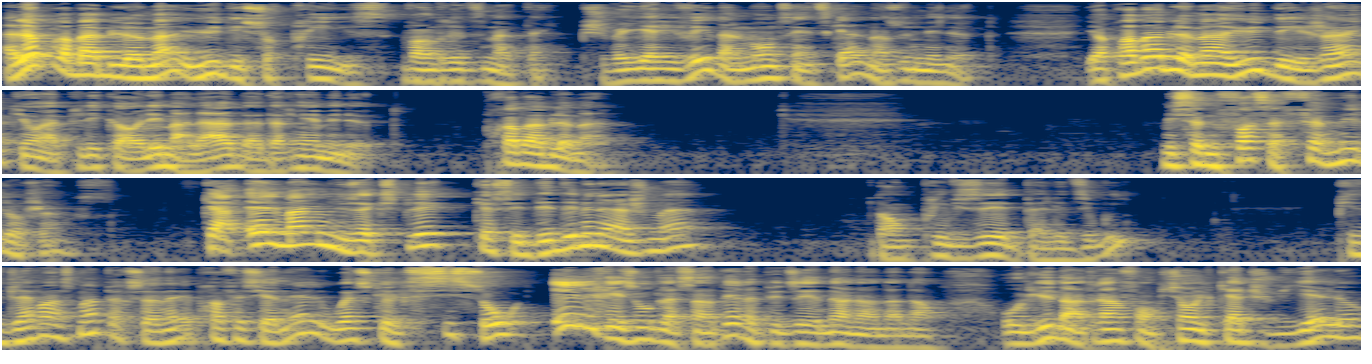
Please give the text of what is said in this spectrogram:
Elle a probablement eu des surprises vendredi matin. je vais y arriver dans le monde syndical dans une minute. Il y a probablement eu des gens qui ont appelé Calais malade à la dernière minute. Probablement. Mais ça nous force à fermer l'urgence car elle-même nous explique que c'est des déménagements, donc prévisibles, elle a dit oui, puis de l'avancement personnel, professionnel, où est-ce que le CISO et le réseau de la santé auraient pu dire non, non, non, non. Au lieu d'entrer en fonction le 4 juillet là,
